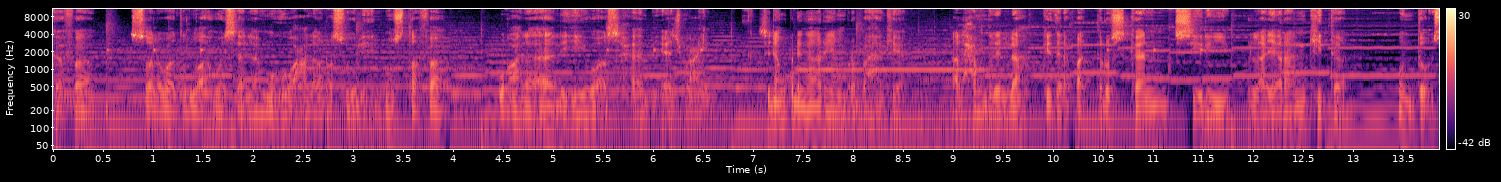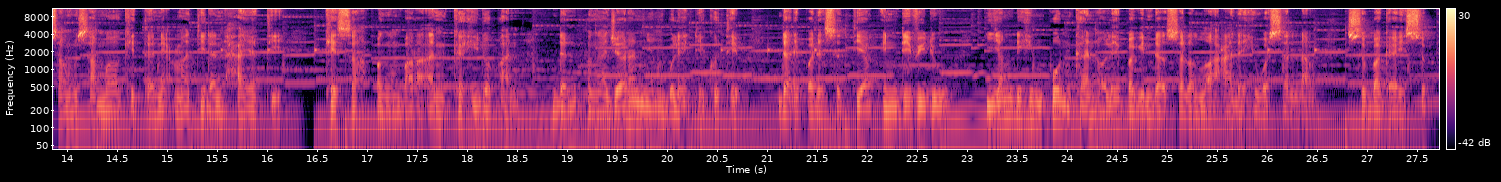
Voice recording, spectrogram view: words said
Wa salamuhu ala rasulihil mustafa wa ala alihi wa ashabihi ajma'in. Sedang pendengar yang berbahagia. Alhamdulillah kita dapat teruskan siri pelayaran kita untuk sama-sama kita nikmati dan hayati kisah pengembaraan kehidupan dan pengajaran yang boleh dikutip daripada setiap individu yang dihimpunkan oleh baginda sallallahu alaihi wasallam sebagai 10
